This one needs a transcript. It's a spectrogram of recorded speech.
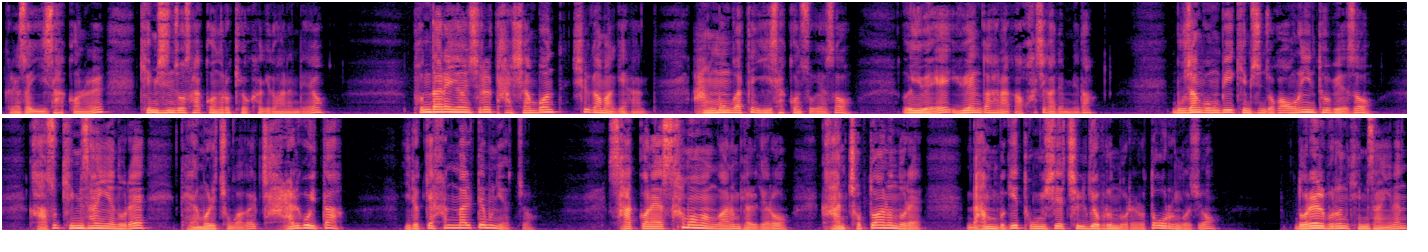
그래서 이 사건을 김신조 사건으로 기억하기도 하는데요. 분단의 현실을 다시 한번 실감하게 한 악몽 같은 이 사건 속에서 의외의 유행가 하나가 화제가 됩니다. 무장공비 김신조가 오는 인터뷰에서 가수 김상희의 노래 대머리 총각을 잘 알고 있다. 이렇게 한 말 때문이었죠. 사건의 삼엄함과는 별개로 간첩도 하는 노래, 남북이 동시에 즐겨 부른 노래로 떠오른 거죠. 노래를 부른 김상희는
